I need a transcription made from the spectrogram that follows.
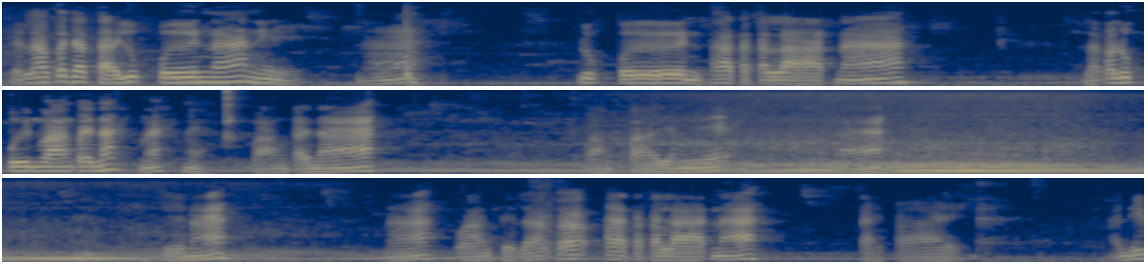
เดี๋ยวเราก็จะใส่ลูกปืนนะนี่นะ ลูกปืนผ้าตะกราดนะ แล้วก็ลูกปืนวางไปนะนะเนี่ยวางไปนะ วางไปอย่างนี้นะโอเคนะ นะ วางเสร็จแล้วก็ผ้าตะกราดนะใส่ไป อันนี้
